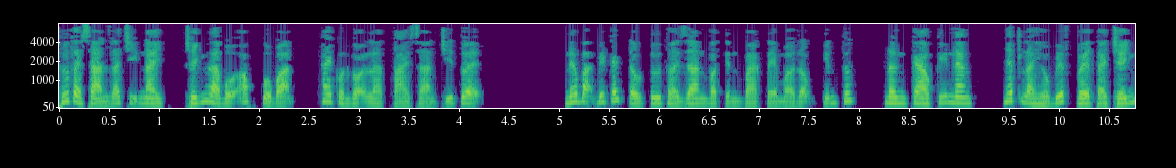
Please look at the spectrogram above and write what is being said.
Thứ tài sản giá trị này chính là bộ óc của bạn, hay còn gọi là tài sản trí tuệ. Nếu bạn biết cách đầu tư thời gian và tiền bạc để mở rộng kiến thức, nâng cao kỹ năng, nhất là hiểu biết về tài chính,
